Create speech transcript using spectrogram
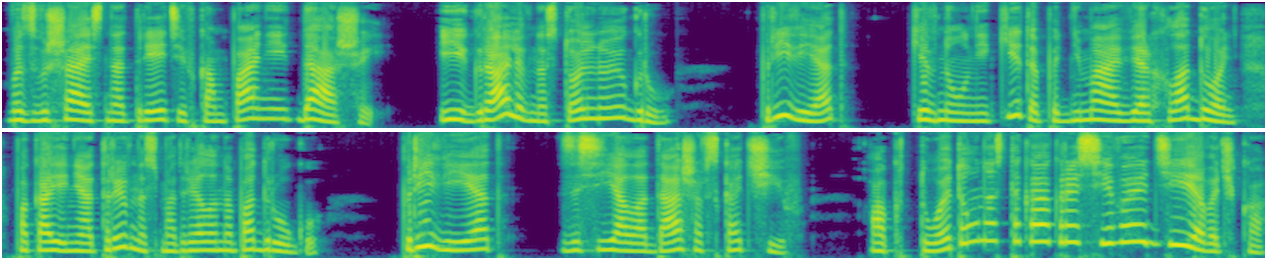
возвышаясь на третьей в компании Дашей, и играли в настольную игру. «Привет!» – кивнул Никита, поднимая вверх ладонь, пока я неотрывно смотрела на подругу. «Привет!» – засияла Даша, вскочив. «А кто это у нас такая красивая девочка?»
